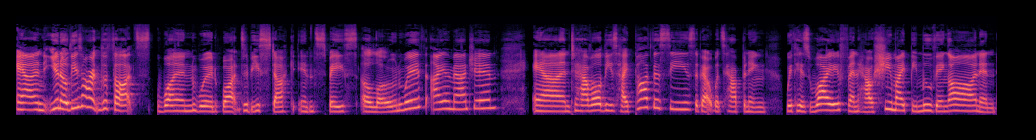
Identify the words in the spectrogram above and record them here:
And, you know, these aren't the thoughts one would want to be stuck in space alone with, I imagine. And to have all these hypotheses about what's happening with his wife and how she might be moving on and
